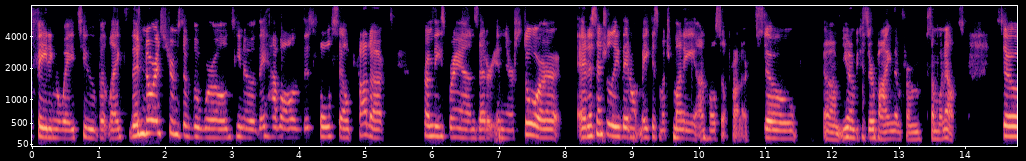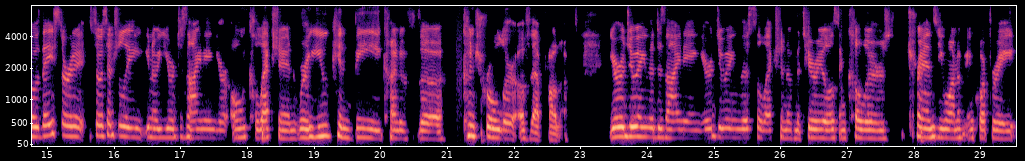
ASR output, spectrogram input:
fading away too but like the nordstroms of the world you know they have all of this wholesale product from these brands that are in their store and essentially they don't make as much money on wholesale products. So um, you know because they're buying them from someone else. So they started so essentially you know you're designing your own collection where you can be kind of the controller of that product you're doing the designing you're doing the selection of materials and colors trends you want to incorporate.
